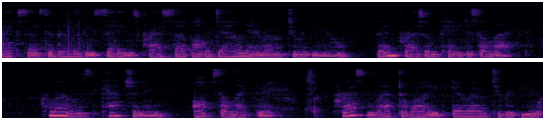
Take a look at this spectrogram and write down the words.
Accessibility settings press up or down arrow to review, then press OK to select. Closed captioning, off selected. Press left or right arrow to review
